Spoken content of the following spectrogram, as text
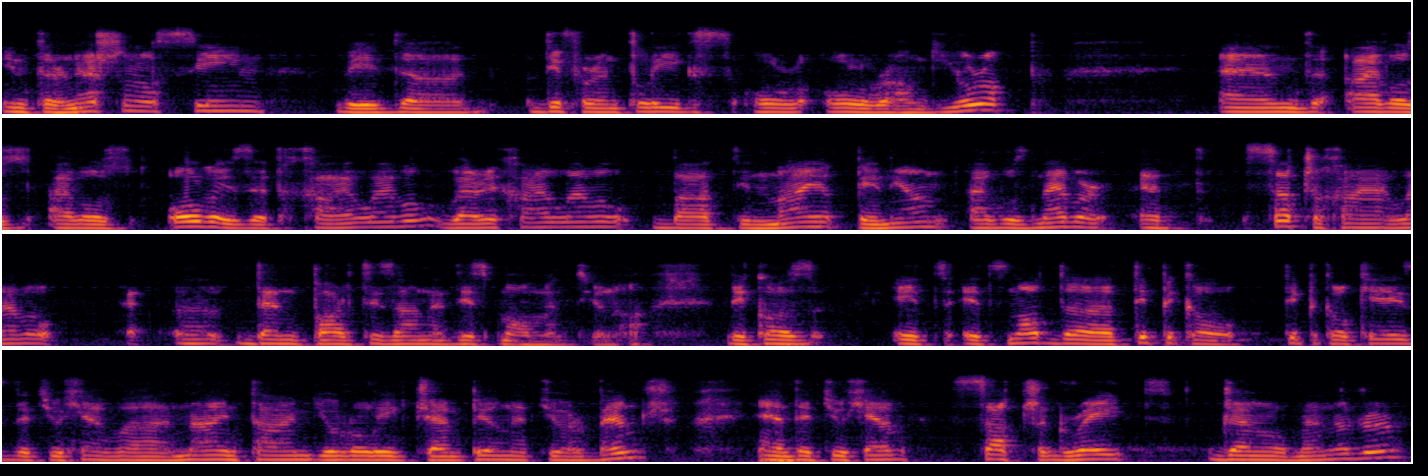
international scene with uh, different leagues all, all around Europe. And I was I was always at high level, very high level, but in my opinion, I was never at such a high level uh, than Partizan at this moment, you know, because it's it's not the typical typical case that you have a nine-time EuroLeague champion at your bench and that you have such a great general manager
